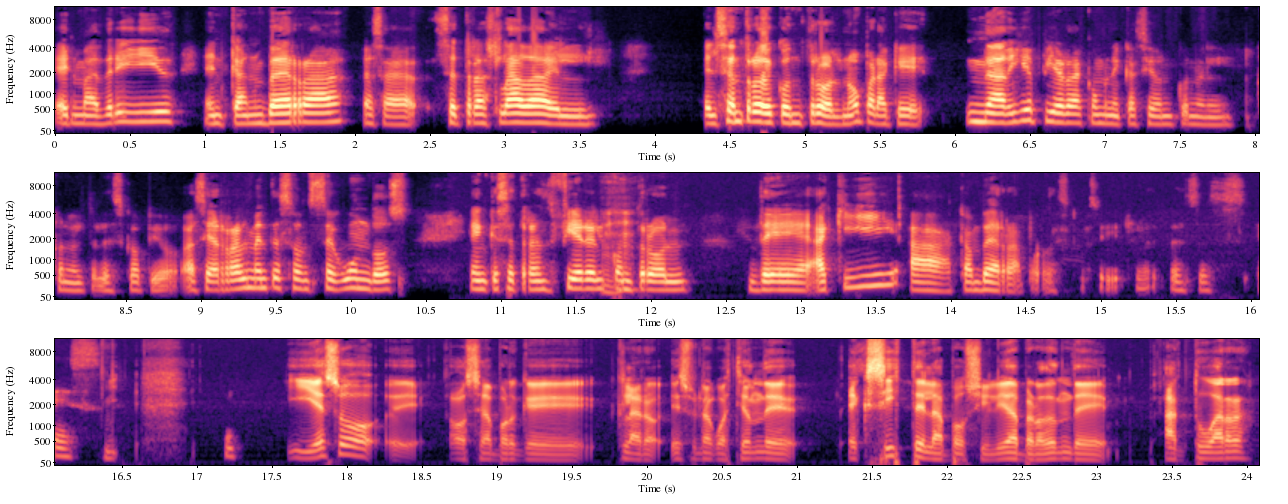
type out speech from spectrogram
en Madrid, en Canberra, o sea, se traslada el, centro de control, ¿no? Para que nadie pierda comunicación con el, con el telescopio. O sea, realmente son segundos en que se transfiere el control de aquí a Canberra, por decirlo así. Entonces, es... Y eso, eh, o sea, porque, claro, es una cuestión de. Existe la posibilidad, perdón, de actuar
